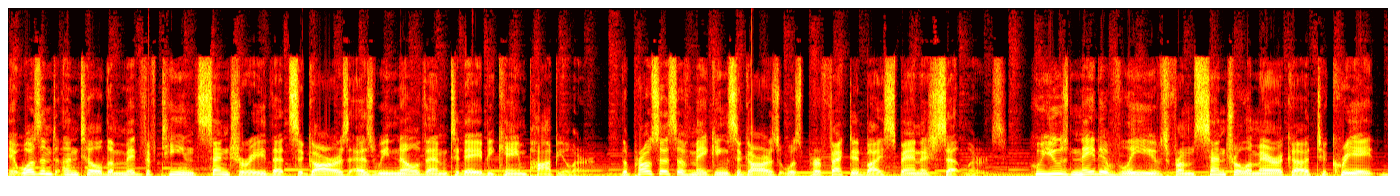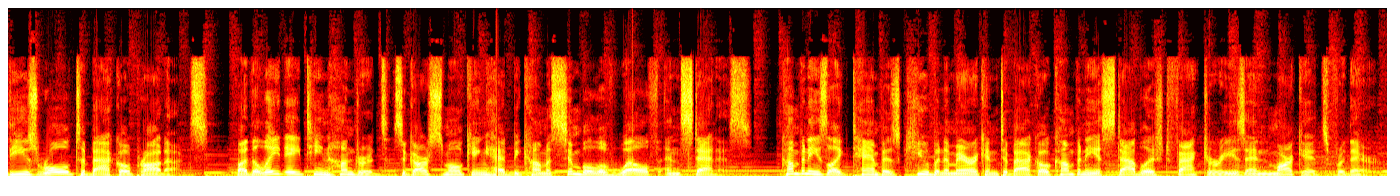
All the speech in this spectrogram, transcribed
It wasn't until the mid-15th century that cigars as we know them today became popular. The process of making cigars was perfected by Spanish settlers, who used native leaves from Central America to create these rolled tobacco products. By the late 1800s, cigar smoking had become a symbol of wealth and status. Companies like Tampa's Cuban American Tobacco Company established factories and markets for their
